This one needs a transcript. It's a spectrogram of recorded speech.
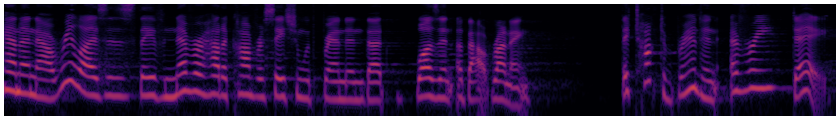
Hannah now realizes they've never had a conversation with Brandon that wasn't about running. They talk to Brandon every day.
